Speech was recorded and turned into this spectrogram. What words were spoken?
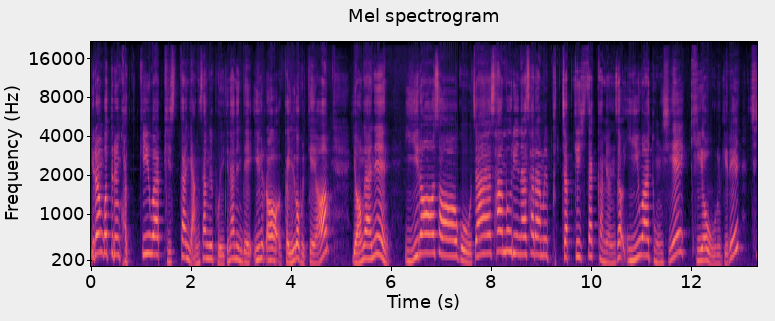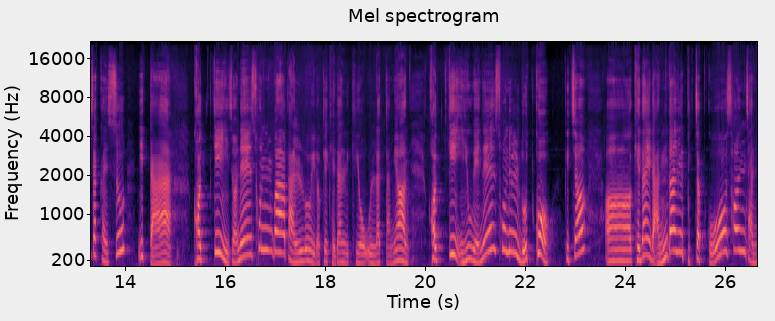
이런 것들은 걷기와 비슷한 양상을 보이긴 하는데, 읽어, 그러니까 읽어볼게요. 영아는 일어서고자 사물이나 사람을 붙잡기 시작하면서 이와 동시에 기어 오르기를 시작할 수 있다. 걷기 이전에 손과 발로 이렇게 계단을 기어 올랐다면 걷기 이후에는 손을 놓고 그쵸? 어, 계단의 난간을 붙잡고 선, 자,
